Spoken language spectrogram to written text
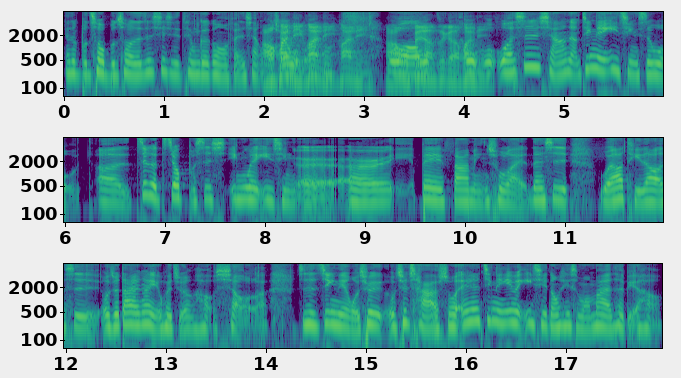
也是不错不错的。就谢谢 Tim 哥跟我分享。好，换你换你换你，我分享这个换你。我我是想要讲，今年疫情是我呃，这个就不是因为疫情而而被发明出来，但是我要提到的是，我觉得大家应该也会觉得很好笑了。就是今年我去我去查说，哎、欸，今年因为疫情东西什么卖的特别好。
